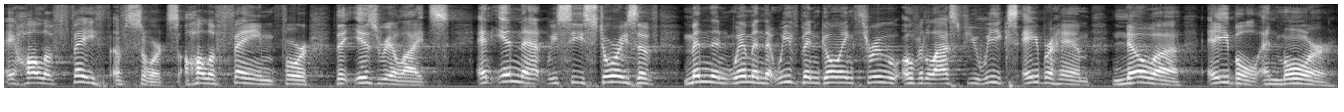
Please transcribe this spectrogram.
a hall of faith of sorts, a hall of fame for the Israelites. And in that, we see stories of men and women that we've been going through over the last few weeks Abraham, Noah, Abel, and more.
